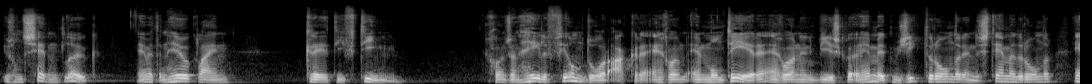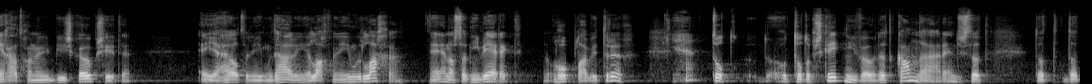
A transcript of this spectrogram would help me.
is ontzettend leuk. Ja, met een heel klein creatief team. Gewoon zo'n hele film doorakkeren en, gewoon, en monteren. En gewoon in de bioscoop, hè, met muziek eronder en de stemmen eronder. En je gaat gewoon in de bioscoop zitten. En je huilt wanneer je moet huilen en je lacht wanneer je moet lachen. Hè, en als dat niet werkt, hopla, weer terug. Ja. Tot, tot op scriptniveau. Dat kan daar. Hè. Dus dat, dat, dat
